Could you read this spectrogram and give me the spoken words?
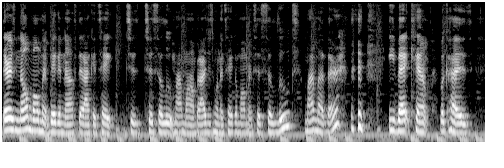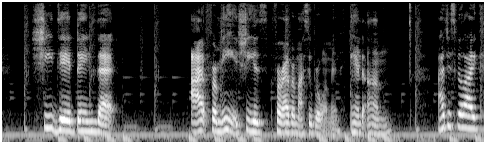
there is no moment big enough that I could take to to salute my mom, but I just want to take a moment to salute my mother, Yvette Kemp, because she did things that I for me, she is forever my superwoman. And um I just feel like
